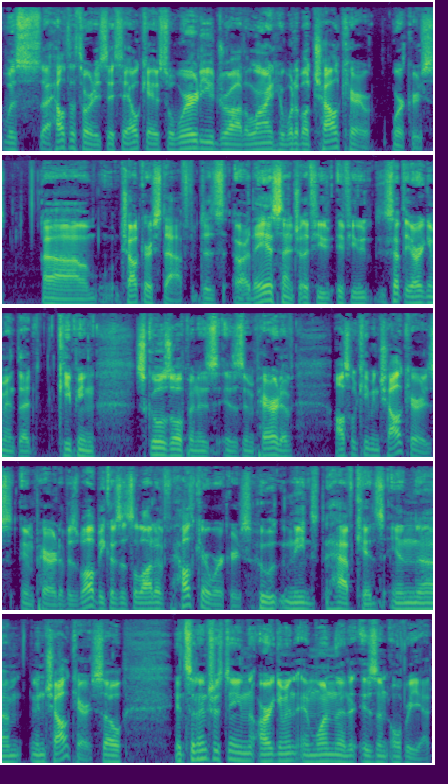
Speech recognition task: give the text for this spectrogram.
with health authorities, they say, okay, so where do you draw the line here? What about childcare workers? Um, childcare staff does are they essential? If you if you accept the argument that keeping schools open is is imperative, also, keeping childcare is imperative as well because it's a lot of healthcare workers who need to have kids in um, in childcare. So it's an interesting argument and one that isn't over yet.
